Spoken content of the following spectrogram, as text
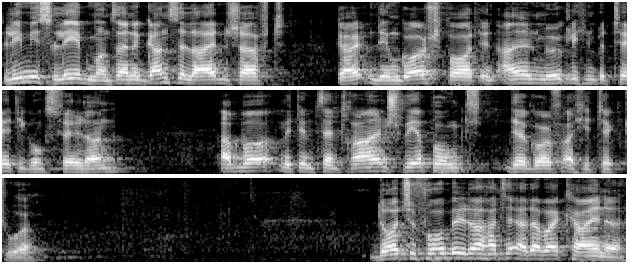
Limis Leben und seine ganze Leidenschaft galten dem Golfsport in allen möglichen Betätigungsfeldern, aber mit dem zentralen Schwerpunkt der Golfarchitektur. Deutsche Vorbilder hatte er dabei keine.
